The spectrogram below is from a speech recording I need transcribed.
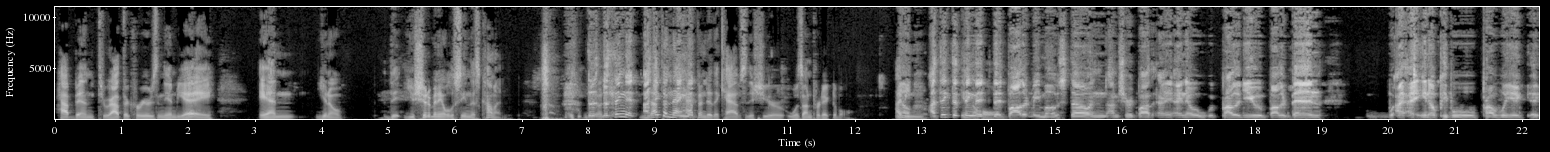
have been throughout their careers in the NBA. And, you know, the, you should have been able to seen this coming. The, know, the thing that I think the nothing that thing happened to the Cavs this year was unpredictable. I mean, I think the thing the that, whole. that bothered me most, though, and I'm sure it bothered, I, I know it bothered you, it bothered Ben. I, I, you know, people will probably, uh,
